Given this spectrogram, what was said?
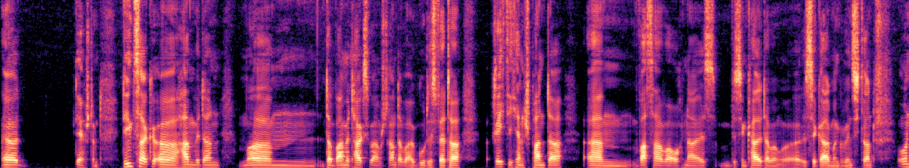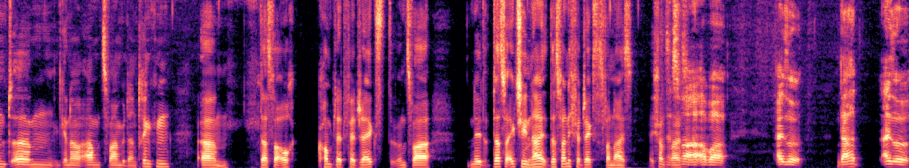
äh, ja, stimmt. Dienstag äh, haben wir dann, ähm, da waren wir tagsüber am Strand, da war gutes Wetter, richtig entspannt da. Ähm, Wasser war auch nice, ein bisschen kalt, aber äh, ist egal, man gewöhnt sich dran. Und ähm, genau, abends waren wir dann trinken. Ähm, das war auch komplett verjaxt. Und zwar, nee, das war actually nice. Das war nicht verjaxt, das war nice. Ich fand's das nice. War aber, also, da hat, also,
